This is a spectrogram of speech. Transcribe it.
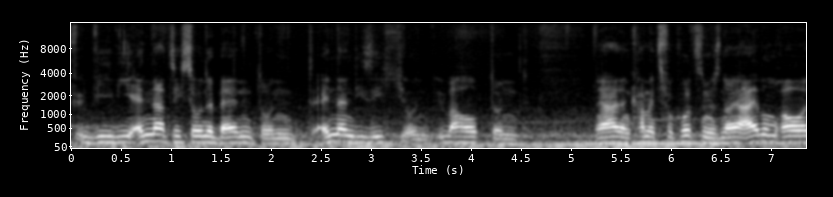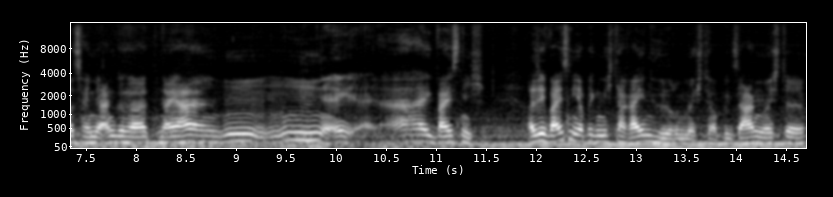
wie, wie ändert sich so eine Band und ändern die sich und überhaupt und ja, dann kam jetzt vor kurzem das neue Album raus, habe ich mir angehört, naja, mm, mm, ich weiß nicht. Also ich weiß nicht, ob ich mich da reinhören möchte, ob ich sagen möchte,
